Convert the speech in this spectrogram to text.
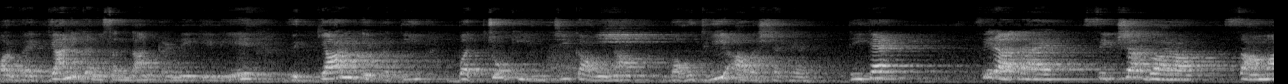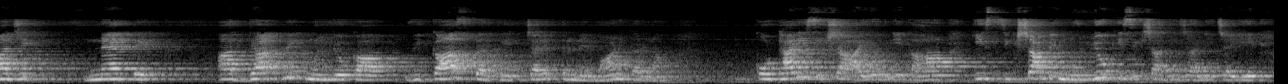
और वैज्ञानिक अनुसंधान करने के लिए विज्ञान के प्रति बच्चों की रुचि का होना बहुत ही आवश्यक है। ठीक है? फिर आता है शिक्षा द्वारा सामाजिक, नैतिक, आध्यात्मिक मूल्यों का विकास करके चरित्र निर्माण करना। कोठारी शिक्षा आयोग ने कहा कि शिक्षा में मूल्यों की शिक्षा दी जानी चाहिए,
